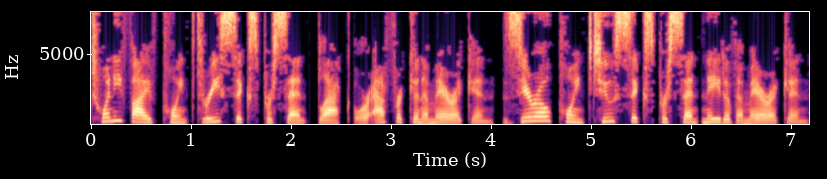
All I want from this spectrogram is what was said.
25.36% black or African American, 0.26% Native American,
